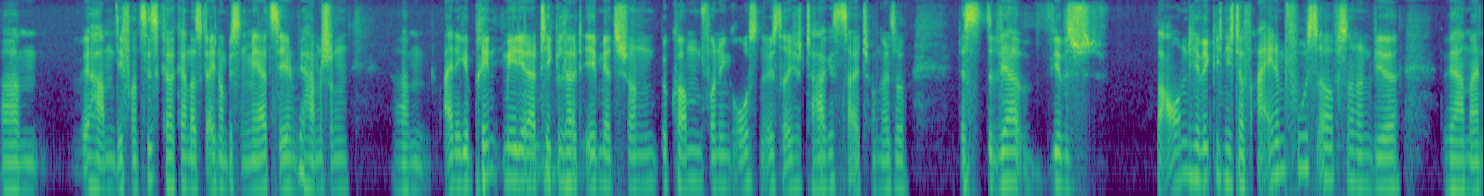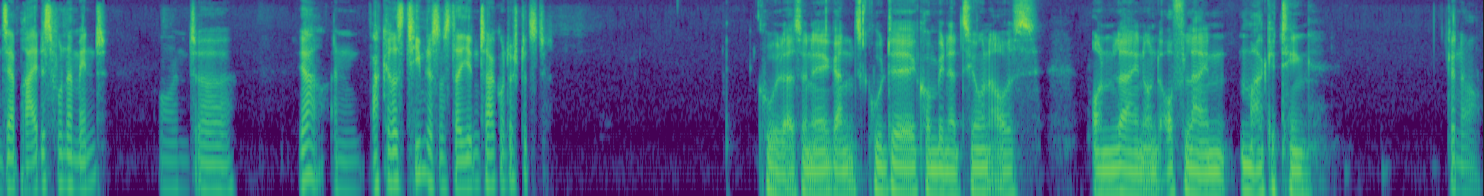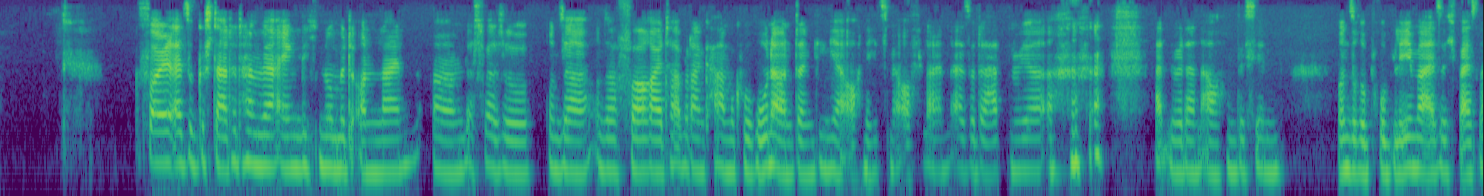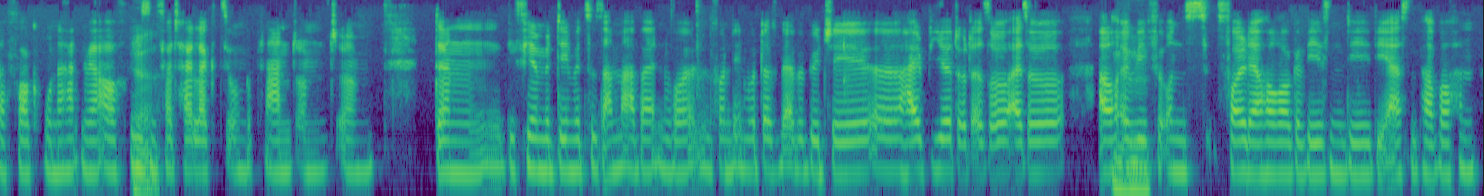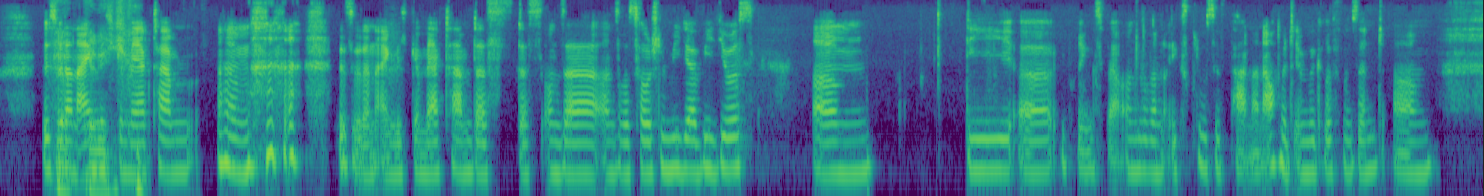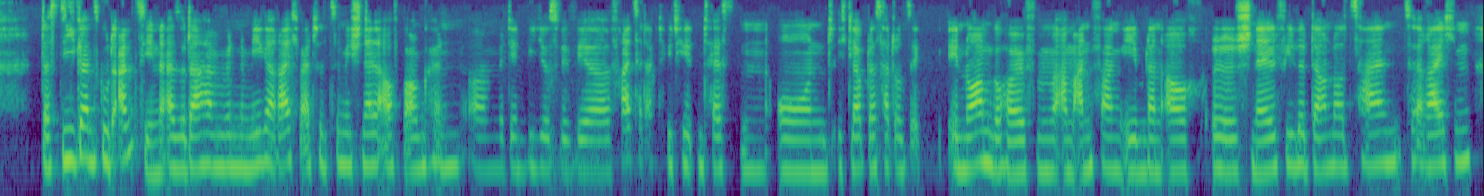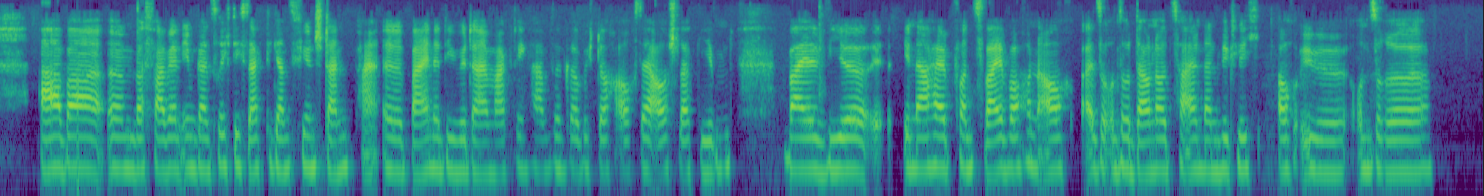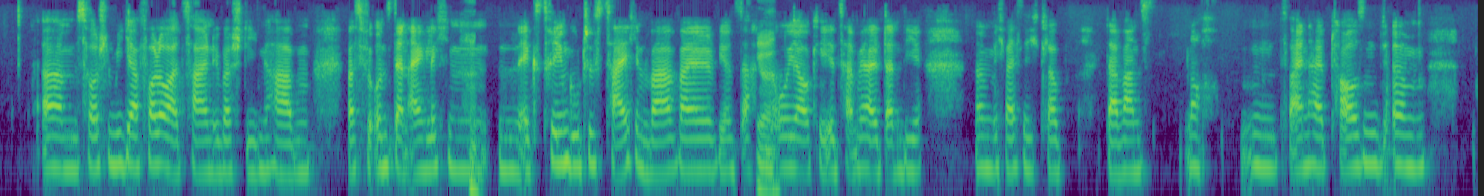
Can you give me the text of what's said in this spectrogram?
Ähm, wir haben, die Franziska kann das gleich noch ein bisschen mehr erzählen, wir haben schon ähm, einige Printmedienartikel halt eben jetzt schon bekommen von den großen österreichischen Tageszeitungen. Also das, wir, wir bauen hier wirklich nicht auf einem Fuß auf, sondern wir, wir haben ein sehr breites Fundament und äh, ja, ein wackeres Team, das uns da jeden Tag unterstützt. Cool, also eine ganz gute Kombination aus Online- und Offline-Marketing. Genau. Voll, also gestartet haben wir eigentlich nur mit Online. Ähm, das war so unser, unser Vorreiter, aber dann kam Corona und dann ging ja auch nichts mehr offline. Also da hatten wir, hatten wir dann auch ein bisschen unsere Probleme. Also ich weiß noch, vor Corona hatten wir auch Riesenverteilaktionen geplant und ähm, dann die Firmen, mit denen wir zusammenarbeiten wollten, von denen wurde das Werbebudget äh, halbiert oder so. Also auch mhm. irgendwie für uns voll der Horror gewesen, die, die ersten paar Wochen, bis ja, wir dann eigentlich gemerkt haben, ähm, bis wir dann eigentlich gemerkt haben, dass, dass unser, unsere Social Media Videos, ähm, die äh, übrigens bei unseren Exclusive Partnern auch mit inbegriffen sind, ähm, dass die ganz gut anziehen. Also da haben wir eine mega Reichweite ziemlich schnell aufbauen können äh, mit den Videos, wie wir Freizeitaktivitäten testen. Und ich glaube, das hat uns e-, enorm geholfen, am Anfang eben dann auch äh, schnell viele Downloadzahlen zu erreichen. Aber ähm, was Fabian eben ganz richtig sagt, die ganz vielen Standbeine, die wir da im Marketing haben, sind, glaube ich, doch auch sehr ausschlaggebend, weil wir innerhalb von zwei Wochen auch, also unsere Downloadzahlen dann wirklich auch über unsere ähm, Social Media Followerzahlen überstiegen haben, was für uns dann eigentlich ein, hm. ein, extrem gutes Zeichen war, weil wir uns dachten, ja. oh ja, okay, jetzt haben wir halt dann die, ähm, ich weiß nicht, ich glaube, da waren es noch hm, zweieinhalbtausend. Ähm,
